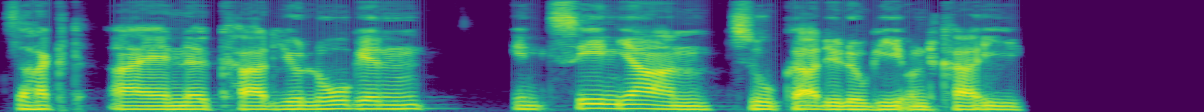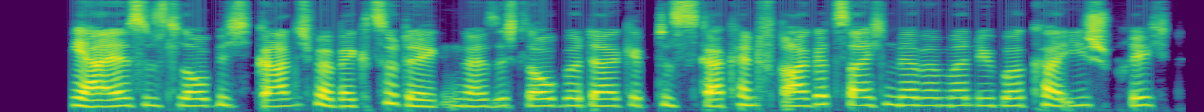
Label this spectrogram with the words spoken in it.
sagt eine Kardiologin in zehn Jahren zu Kardiologie und KI? Ja, es ist, glaube ich, gar nicht mehr wegzudenken. Also ich glaube, da gibt es gar kein Fragezeichen mehr, wenn man über KI spricht,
